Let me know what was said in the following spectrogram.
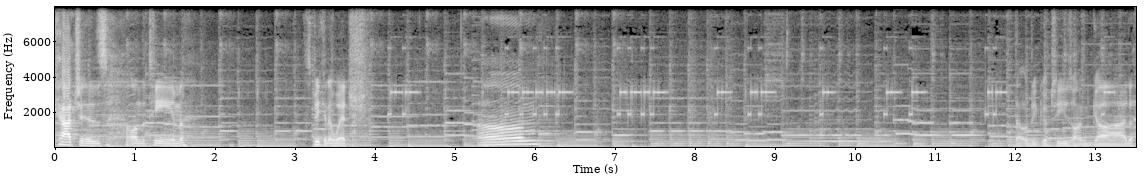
catches on the team. Speaking of which, um, that would be good to use on God.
